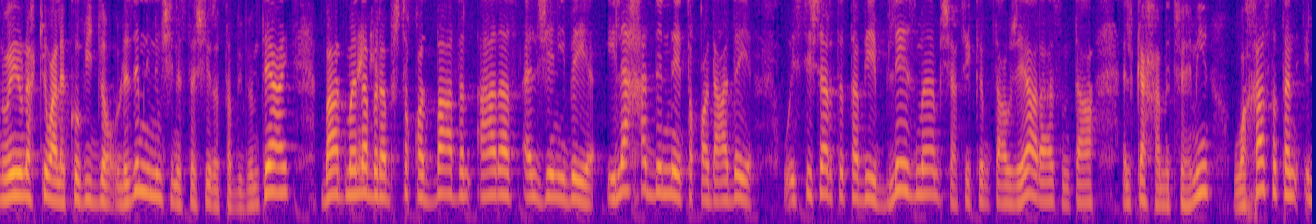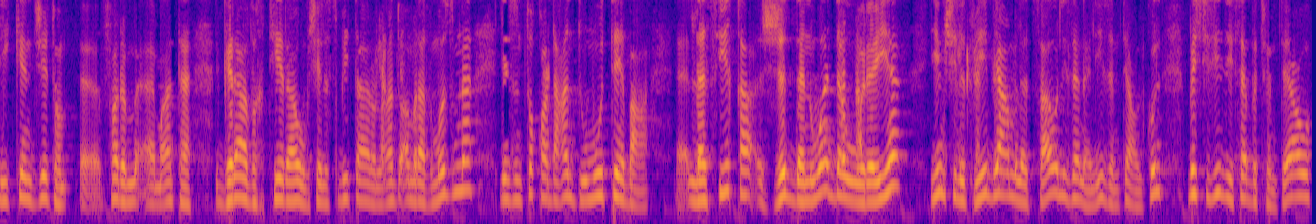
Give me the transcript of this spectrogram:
نوليو نحكيو على Covid long ولازمني نمشي نستشير الطبيب نتاعي بعد ما نبرأ باش تقعد بعض الأعراض الجانبية إلى حد ما تقعد عادية. واستشارة الطبيب لازمة باش يعطيك نتاع وجع رأس نتاع الكحة متفاهمين. وخاصة اللي كانت جاتهم آه، forme آه، معناتها grave خطيرة ومشى للسبيطار ولا عنده أمراض مزمنة لازم تقعد عنده متابعة آه، لصيقة جدا ودورية. يمشي للطبيب يعمل تصاور les analyses نتاعو الكل باش يزيد يثبت في نتاعو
